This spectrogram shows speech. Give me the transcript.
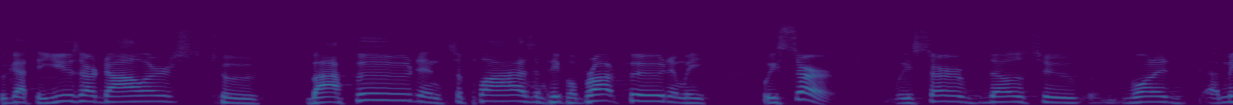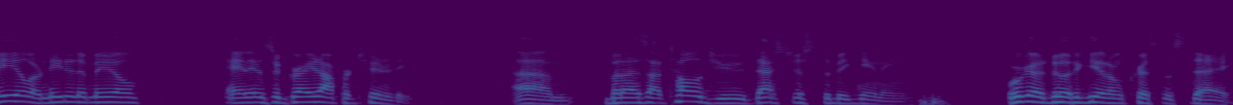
We got to use our dollars to buy food and supplies, and people brought food, and we, we served. We served those who wanted a meal or needed a meal, and it was a great opportunity. Um, but as I told you, that's just the beginning. We're going to do it again on Christmas Day.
